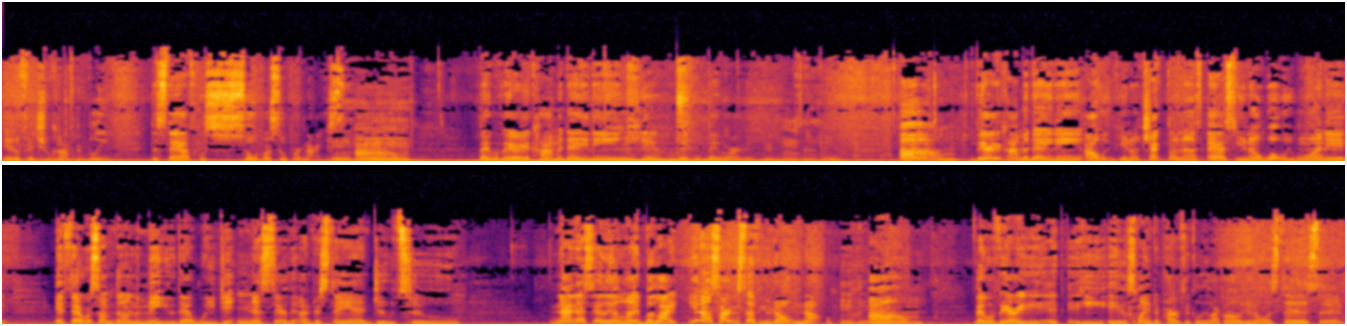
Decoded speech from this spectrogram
it'll fit you comfortably. The staff was super, super nice. Um, they were very accommodating. Cute. They, they were. They, they, um, very accommodating. Always, you know, checked on us, asked, you know, what we wanted. If there was something on the menu that we didn't necessarily understand due to not necessarily a lane, but like, you know, certain stuff you don't know. Um, they were very, it, he, he explained it perfectly, like, oh, you know, it's this and,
